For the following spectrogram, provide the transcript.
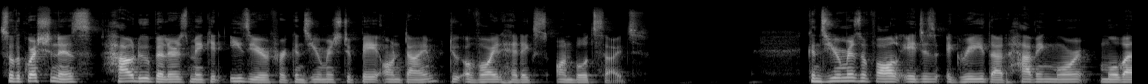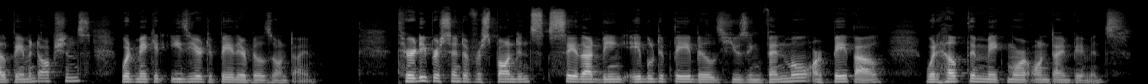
So the question is how do billers make it easier for consumers to pay on time to avoid headaches on both sides? Consumers of all ages agree that having more mobile payment options would make it easier to pay their bills on time. 30% of respondents say that being able to pay bills using Venmo or PayPal would help them make more on time payments.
